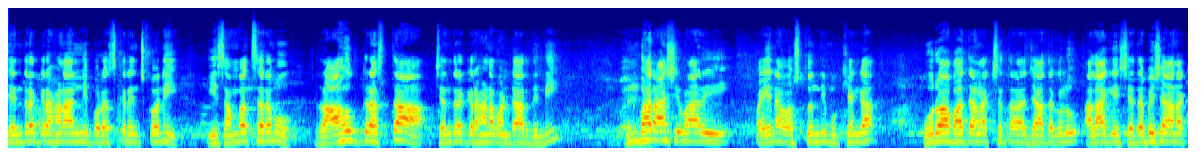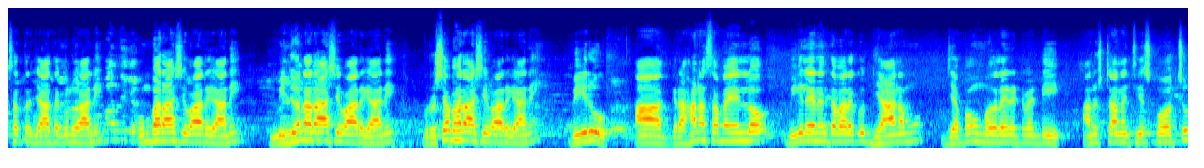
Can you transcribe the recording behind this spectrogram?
చంద్రగ్రహణాన్ని పురస్కరించుకొని ఈ సంవత్సరము రాహుగ్రస్త చంద్రగ్రహణం అంటారు దీన్ని. కుంభరాశి వారి పైన వస్తుంది ముఖ్యంగా పూర్వభద్ర నక్షత్ర జాతకులు అలాగే శతభిష నక్షత్ర జాతకులు కానీ కుంభరాశి వారు కానీ మిథున రాశి వారు కానీ వృషభ రాశి వారు కానీ వీరు ఆ గ్రహణ సమయంలో వీలైనంత వరకు ధ్యానము జపము మొదలైనటువంటి అనుష్ఠానం చేసుకోవచ్చు.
